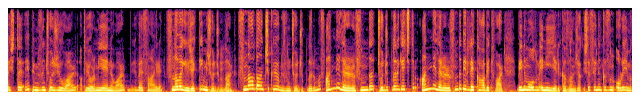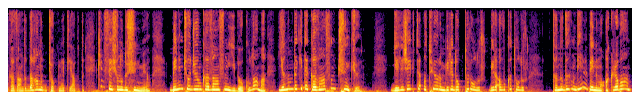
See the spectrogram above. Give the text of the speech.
işte hepimizin çocuğu var, atıyorum yeğeni var vesaire. Sınava girecek değil mi çocuklar? Hı. Sınavdan çıkıyor bizim çocuklarımız. Anneler arasında çocukları geçtim. Anneler arasında bir rekabet var. Benim oğlum en iyi yeri kazanacak. İşte senin kızın orayı mı kazandı? Daha mı çok net yaptı? Kimse şunu düşünmüyor. Benim çocuğum kazansın iyi bir okulu ama yanımdaki de kazansın çünkü. Gelecekte atıyorum biri doktor olur, biri avukat olur. Tanıdığım değil mi benim o akrabam?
